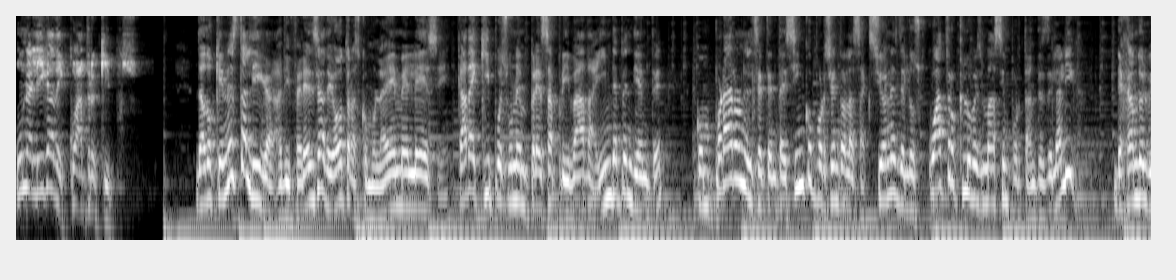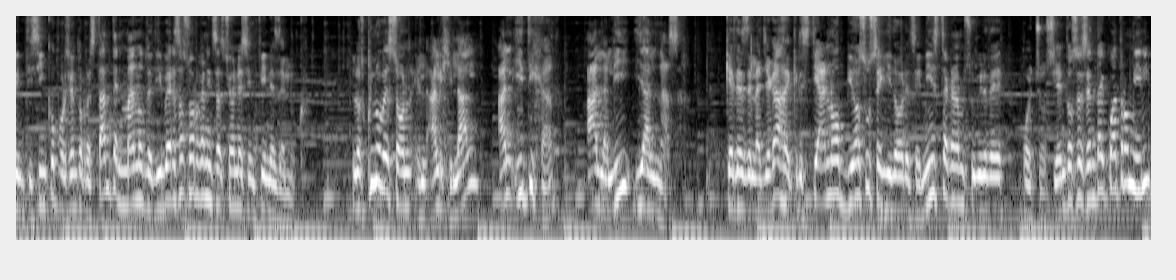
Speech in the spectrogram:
Una liga de cuatro equipos. Dado que en esta liga, a diferencia de otras como la MLS, cada equipo es una empresa privada independiente, compraron el 75% de las acciones de los cuatro clubes más importantes de la liga, dejando el 25% restante en manos de diversas organizaciones sin fines de lucro. Los clubes son el Al Hilal, Al Ittihad, Al Ali y Al Nasser, que desde la llegada de Cristiano vio a sus seguidores en Instagram subir de 864 mil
